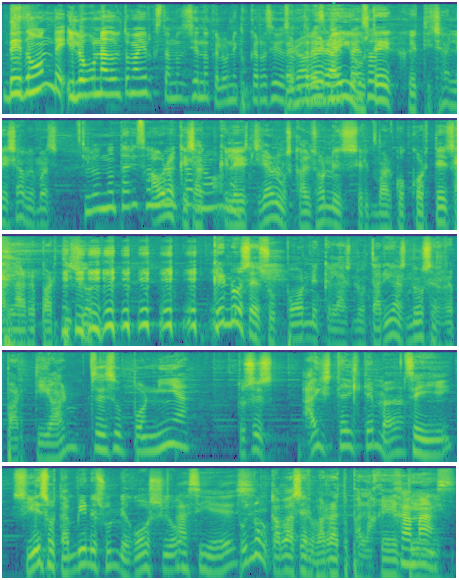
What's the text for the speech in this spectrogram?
¿De dónde? Y luego un adulto mayor que estamos diciendo que lo único que recibe Pero son a ver, ahí usted que le sabe más. Los notarios son Ahora que, que le tiraron los calzones el Marco Cortés a la repartición, ¿qué no se supone que las notarías no se repartían? Se suponía. Entonces, ahí está el tema. Sí. Si eso también es un negocio. Así es. Pues nunca va a ser barato para la gente. Jamás,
